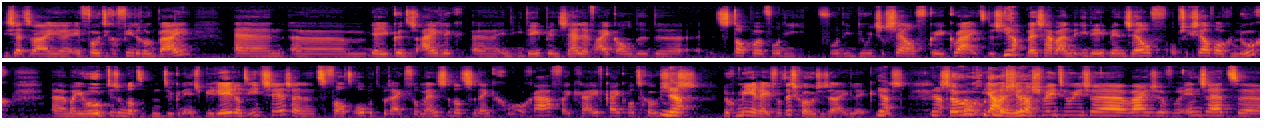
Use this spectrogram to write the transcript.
Die zetten wij in fotografie er ook bij. En um, ja, je kunt dus eigenlijk in de ID-pin zelf eigenlijk al de, de stappen voor die, voor die do-it-yourself kun je kwijt. Dus mensen hebben aan de ID-pin zelf op zichzelf al genoeg. Eh, maar je hoopt dus, omdat het natuurlijk een inspirerend iets is en het valt op, het bereikt veel mensen, dat ze denken, goh, gaaf, ik ga even kijken wat Goosis nog meer heeft. Wat is Goosis eigenlijk? Ja. Dus Ja, zo, ja, als, je, ja. als je weet hoe je ze, waar je ze voor inzet, eh,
